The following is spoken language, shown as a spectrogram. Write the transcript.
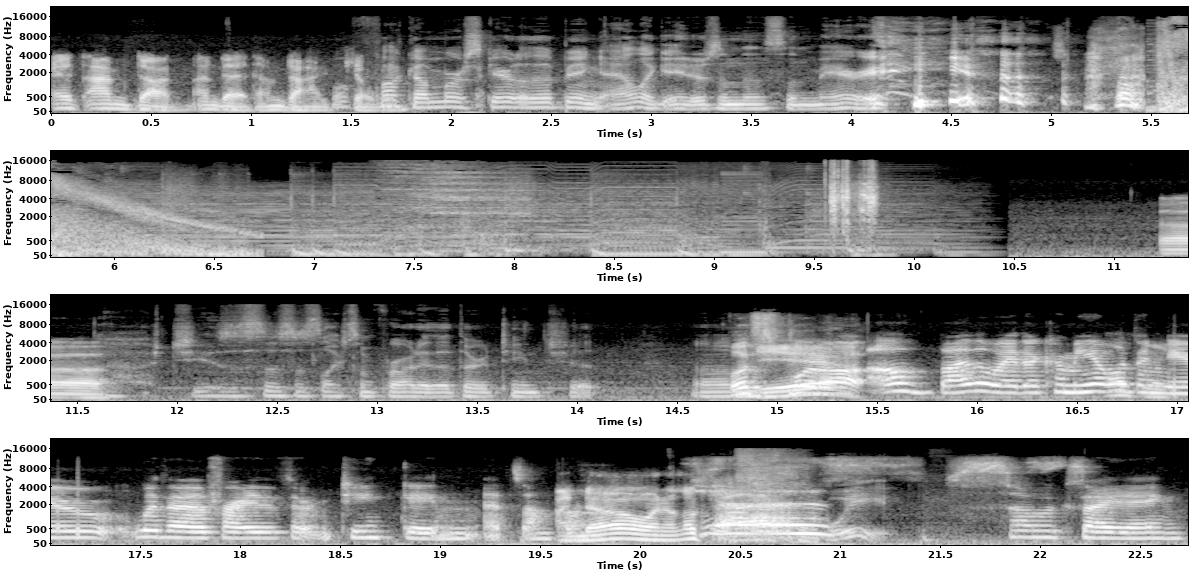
It, I'm done. I'm dead. I'm dying. Well, Kill fuck, me. I'm more scared of there being alligators in this than Mary. Jesus, this is like some Friday the 13th shit. Um, let's split up. Oh, by the way, they're coming out with a new with a Friday the Thirteenth game at some point. I know, and it looks. Yes! Sweet. So exciting!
